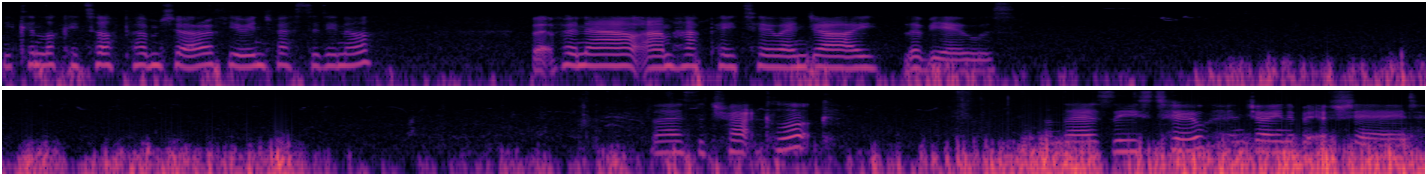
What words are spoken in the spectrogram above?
You can look it up, I'm sure, if you're interested enough. But for now, I'm happy to enjoy the views. There's the track, look. And there's these two enjoying a bit of shade.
